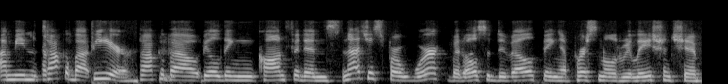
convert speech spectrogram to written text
I mean, talk about fear, talk about building confidence, not just for work, but also developing a personal relationship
